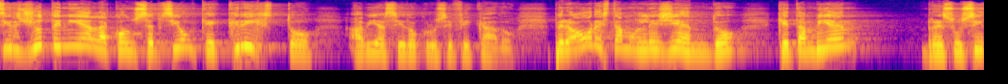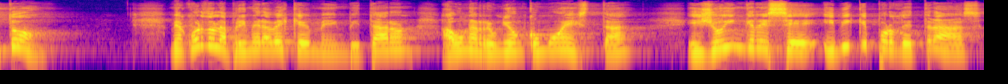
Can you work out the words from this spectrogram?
decir, yo tenía la concepción que Cristo había sido crucificado, pero ahora estamos leyendo que también resucitó. Me acuerdo la primera vez que me invitaron a una reunión como esta y yo ingresé y vi que por detrás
